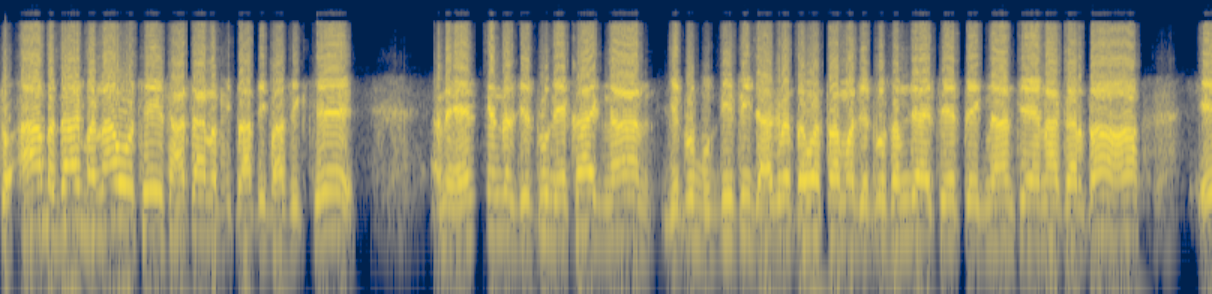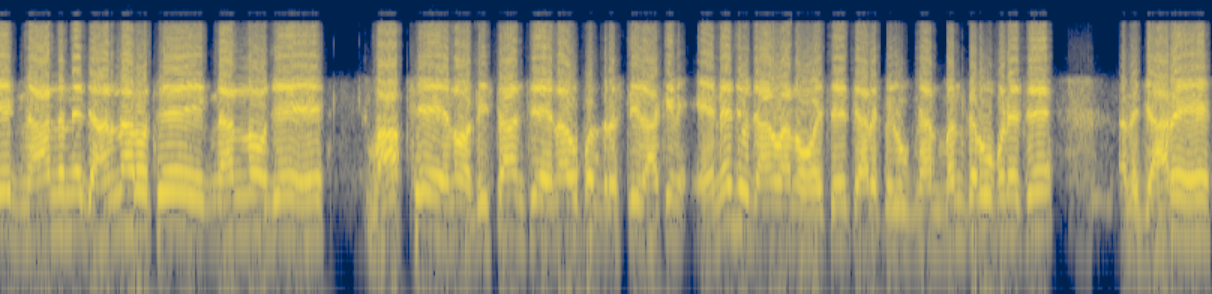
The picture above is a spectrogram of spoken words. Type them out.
તો આ બધા બનાવો છે સાચા નથી, પ્રાતિભાષિક છે. અને એની અંદર જેટલું દેખાય જ્ઞાન, જેટલું બુદ્ધિથી જાગ્રત અવસ્થામાં જેટલું સમજાય છે તે જ્ઞાન છે એના કરતા એ જ્ઞાનને જાણનારો છે, એ જ્ઞાનનો જે માપ છે, એનો અધિષ્ઠાન છે, એના ઉપર દ્રષ્ટિ રાખીને એને જો જાણવાનો હોય છે, ત્યારે પેલું જ્ઞાન બંધ કરવું પડે છે. અને જ્યારે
